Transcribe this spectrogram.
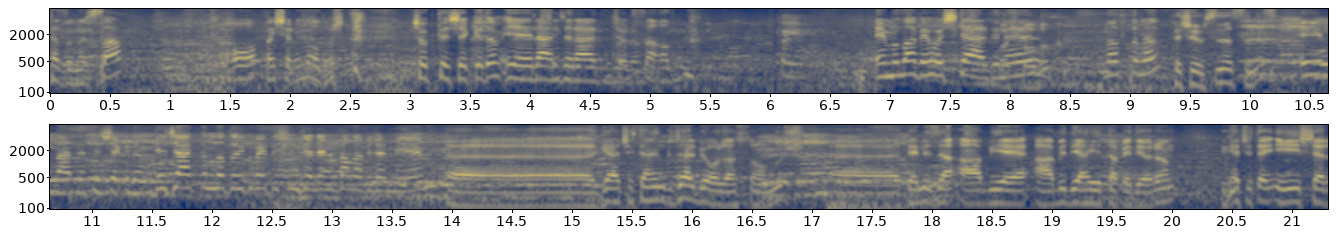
kazanırsa o başarılı olur. Çok teşekkür ederim. İyi eğlenceler diliyorum. Çok sağ olun. Emrullah Bey hoş geldiniz. Hoş bulduk. Nasılsınız? Teşekkür ederim. Siz nasılsınız? İyiyim ben de teşekkür ederim. Gece hakkında duygu ve düşüncelerinizi alabilir miyim? Ee, gerçekten güzel bir organizasyon olmuş. Ee, Deniz'e abiye, abi diye hitap ediyorum. Gerçekten iyi işler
